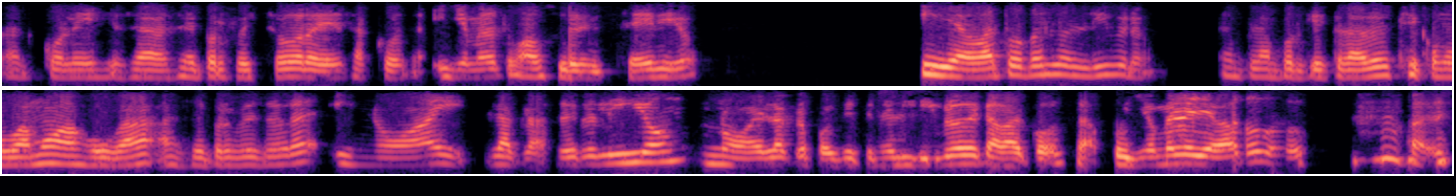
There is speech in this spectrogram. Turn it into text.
al colegio, o sea, a ser profesora y esas cosas. Y yo me lo tomaba súper en serio y llevaba todos los libros. En plan, porque claro, es que como vamos a jugar a ser profesora y no hay la clase de religión, no hay la que porque tiene el libro de cada cosa. Pues yo me lo llevaba todos. ¿vale?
